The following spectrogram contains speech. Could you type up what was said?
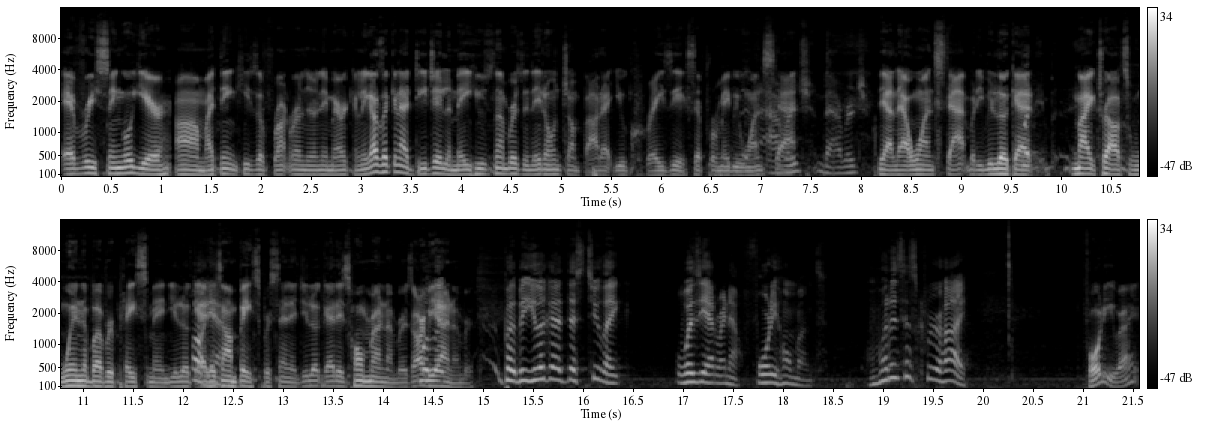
every single year. Um, I think he's a front runner in the American League. I was looking at DJ LeMahieu's numbers, and they don't jump out at you crazy, except for maybe one stat. average, the average. Yeah, that one stat. But if you look at Mike Trout's win above replacement, you look Oh, at his on base percentage, you look at his home run numbers, RBI Well, like- numbers. But but you look at this too. Like, what is he at right now? Forty home runs. What is his career high? 40, right?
